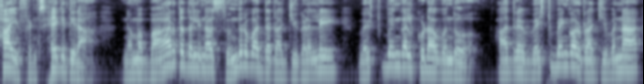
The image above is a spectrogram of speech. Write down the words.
ಹಾಯ್ ಫ್ರೆಂಡ್ಸ್ ಹೇಗಿದ್ದೀರಾ? ನಮ್ಮ ಭಾರತದಲ್ಲಿನ ಸುಂದರವಾದ ರಾಜ್ಯಗಳಲ್ಲಿ ವೆಸ್ಟ್ ಬೆಂಗಾಲ್ ಕೂಡ ಒಂದು. ಆದರೆ ವೆಸ್ಟ್ ಬೆಂಗಾಲ್ ರಾಜ್ಯವನ್ನು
